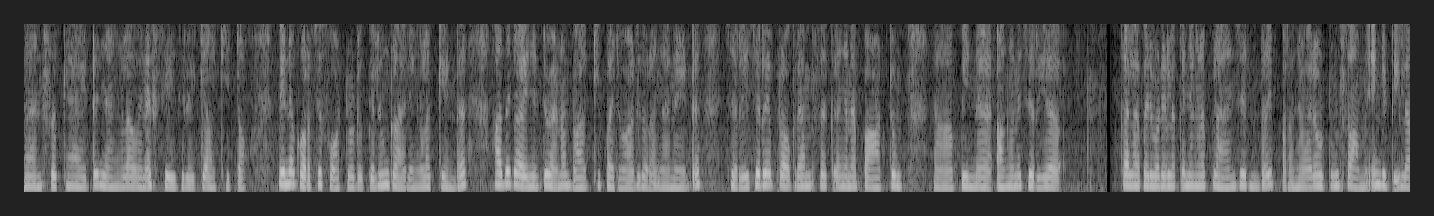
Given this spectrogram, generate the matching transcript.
ഡാൻസൊക്കെ ആയിട്ട് ഞങ്ങൾ അവനെ സ്റ്റേജിലേക്ക് ആക്കിയിട്ടോ പിന്നെ കുറച്ച് ഫോട്ടോ എടുക്കലും കാര്യങ്ങളൊക്കെ ഉണ്ട്. അത് കഴിഞ്ഞിട്ട് വേണം ബാക്കി പരിപാടി തുടങ്ങാനായിട്ട്. ചെറിയ ചെറിയ പ്രോഗ്രാംസൊക്കെ ഇങ്ങനെ പാട്ടും പിന്നെ അങ്ങനെ ചെറിയ കലാപരിപാടികളൊക്കെ ഞങ്ങൾ പ്ലാൻ ചെയ്തിട്ടുണ്ട്. ഈ പറഞ്ഞ പോലെ ഒട്ടും സമയം കിട്ടിയില്ല.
